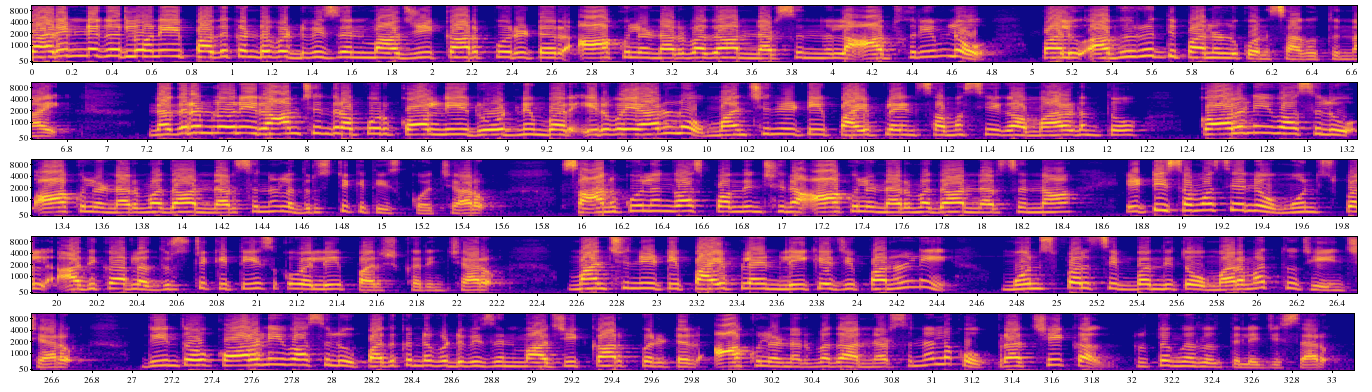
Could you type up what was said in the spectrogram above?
కరీంనగర్లోని పదకొండవ డివిజన్ మాజీ కార్పొరేటర్ ఆకుల నర్మదా నర్సన్నల ఆధ్వర్యంలో పలు అభివృద్ది పనులు కొనసాగుతున్నాయి. నగరంలోని రామచంద్రపూర్ కాలనీ రోడ్ నెంబర్ ఇరవై ఆరులో మంచినీటి పైప్ లైన్ సమస్యగా మారడంతో కాలనీ వాసులు ఆకుల నర్మదా నర్సన్నల దృష్టికి తీసుకొచ్చారు సానుకూలంగా స్పందించిన ఆకుల నర్మదా నర్సన్న ఇట్టి సమస్యను మున్సిపల్ అధికారుల దృష్టికి తీసుకువెళ్ళి పరిష్కరించారు. మంచినీటి పైప్ లైన్ లీకేజీ పనుల్ని మున్సిపల్ సిబ్బందితో మరమ్మత్తు చేయించారు. దీంతో కాలనీ వాసులు పదకొండవ డివిజన్ మాజీ కార్పొరేటర్ ఆకుల నర్మదా నర్సన్నలకు ప్రత్యేక కృతజ్ఞతలు తెలియజేశారు.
